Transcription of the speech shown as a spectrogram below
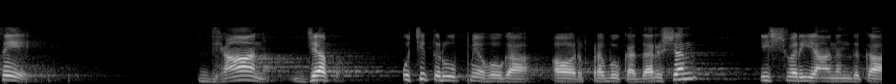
से ध्यान जब उचित रूप में होगा और प्रभु का दर्शन, ईश्वरीय आनंद का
